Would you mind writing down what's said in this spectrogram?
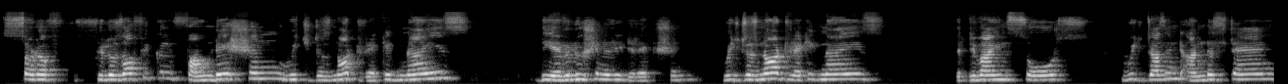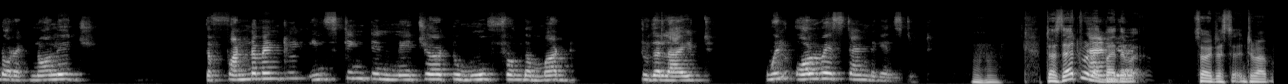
sort of philosophical foundation which does not recognize the evolutionary direction, which does not recognize the divine source, which doesn't understand or acknowledge the fundamental instinct in nature to move from the mud to the light, will always stand against it. Mm-hmm. Does that relate, and, by the uh, way? Sorry, just to interrupt,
